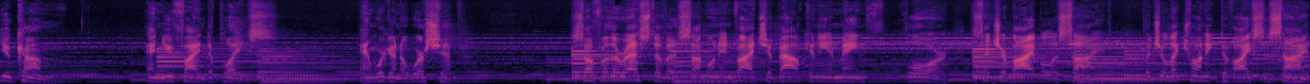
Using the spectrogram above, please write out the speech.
you come and you find a place, and we're going to worship. So, for the rest of us, I'm going to invite you, balcony and main floor, set your Bible aside, put your electronic device aside,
